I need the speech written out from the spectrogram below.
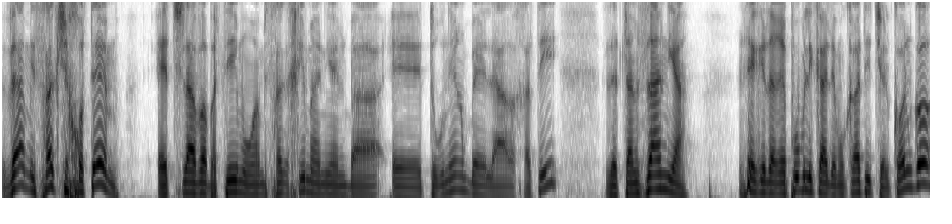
והמשחק שחותם את שלב הבתים, הוא המשחק הכי מעניין בטורניר, ב- להערכתי, זה טנזניה נגד הרפובליקה הדמוקרטית של קונגו,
